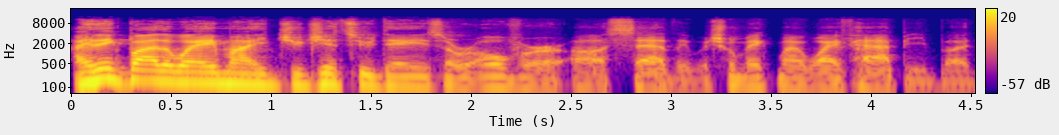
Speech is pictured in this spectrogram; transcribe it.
I think, by the way, my jujitsu days are over, uh, sadly, which will make my wife happy, but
